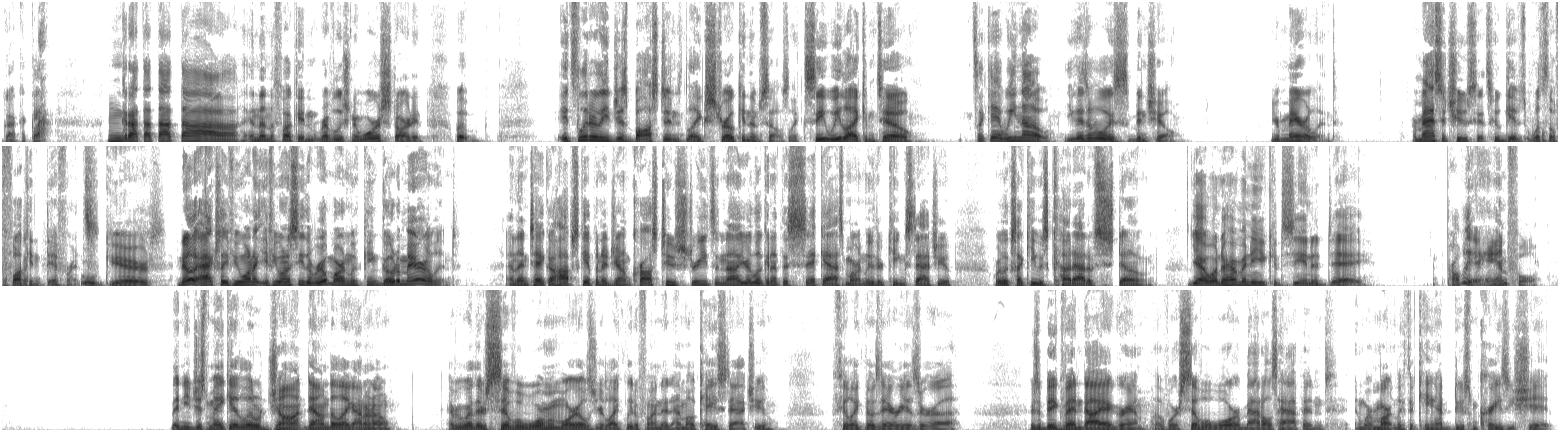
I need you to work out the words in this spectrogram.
And then the fucking Revolutionary War started. But it's literally just Boston like stroking themselves. Like, see, we like him too. It's like, yeah, we know. You guys have always been chill. You're Maryland. or Massachusetts. Who gives? What's the fucking difference? Who cares? No, actually, if you want to, if you want to see the real Martin Luther King, go to Maryland, and then take a hop, skip, and a jump, cross two streets, and now you're looking at this sick ass Martin Luther King statue, where it looks like he was cut out of stone. Yeah, I wonder how many you could see in a day. Probably a handful. Then you just make it a little jaunt down to like I don't know, everywhere there's Civil War memorials, you're likely to find an MLK statue. I feel like those areas are. Uh, there's a big Venn diagram of where Civil War battles happened and where Martin Luther King had to do some crazy shit.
